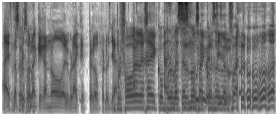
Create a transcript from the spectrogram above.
a esta persona que ganó el bracket, pero, pero ya. Por favor, deja de comprometernos a cosas del faro.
